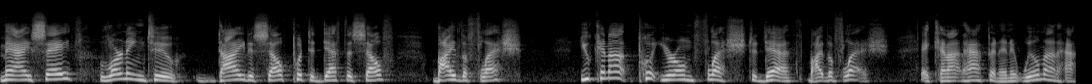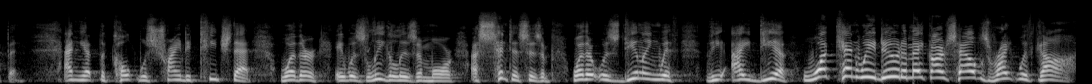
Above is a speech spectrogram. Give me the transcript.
may I say, learning to die to self, put to death the self by the flesh. You cannot put your own flesh to death by the flesh. It cannot happen and it will not happen. And yet the cult was trying to teach that, whether it was legalism or asceticism, whether it was dealing with the idea what can we do to make ourselves right with God?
